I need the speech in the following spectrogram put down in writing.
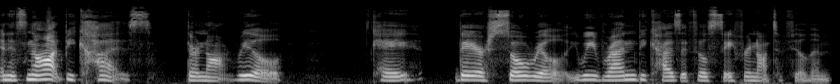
And it's not because they're not real. Okay? They are so real. We run because it feels safer not to feel them.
